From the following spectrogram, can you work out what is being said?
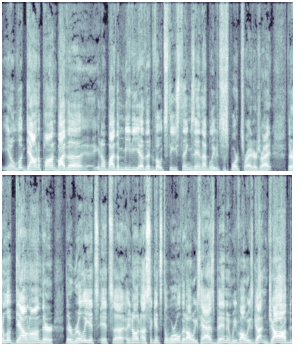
you know, looked down upon by the, you know, by the media that votes these things in. I believe it's the sports writers, right? They're looked down on. They're, they're really, it's, it's, uh, you know, an us against the world. It always has been. And we've always gotten jobbed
